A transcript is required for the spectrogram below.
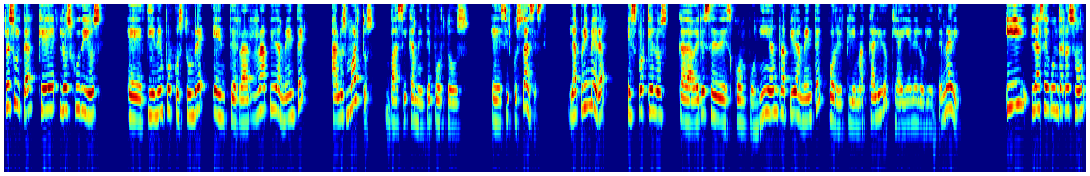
Resulta que los judíos eh, tienen por costumbre enterrar rápidamente a los muertos, básicamente por dos eh, circunstancias. La primera es porque los cadáveres se descomponían rápidamente por el clima cálido que hay en el Oriente Medio. Y la segunda razón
